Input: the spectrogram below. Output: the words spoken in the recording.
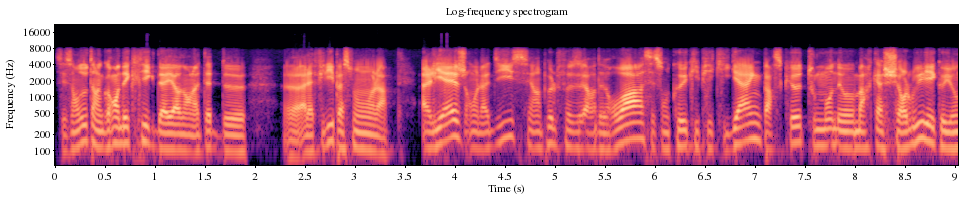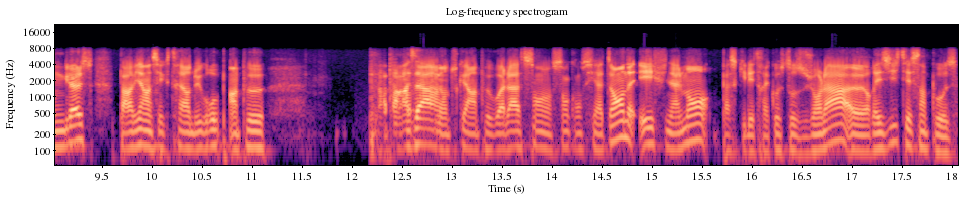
C'est sans doute un grand déclic d'ailleurs dans la tête de à la Philippe à ce moment-là. À Liège, on l'a dit, c'est un peu le faiseur des rois, c'est son coéquipier qui gagne parce que tout le monde est au marquage sur lui et que Jungels parvient à s'extraire du groupe un peu par hasard, mais en tout cas un peu voilà, sans, qu'on s'y attende. Et finalement, parce qu'il est très costaud ce jour-là, euh, résiste et s'impose.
